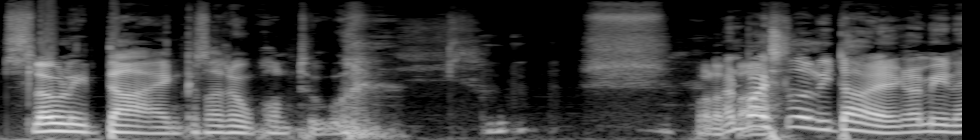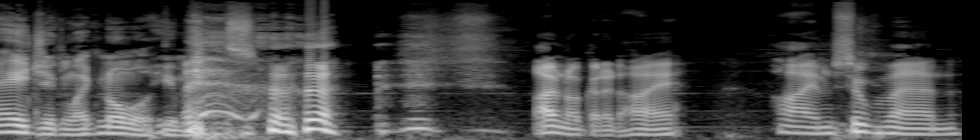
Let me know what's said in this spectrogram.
slowly dying because I don't want to. what a And by bar. slowly dying, I mean aging like normal humans. I'm not gonna die. I'm Superman.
